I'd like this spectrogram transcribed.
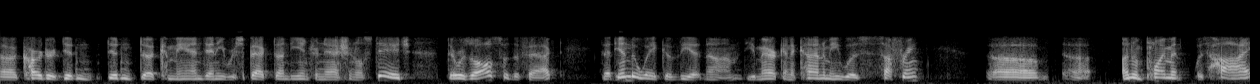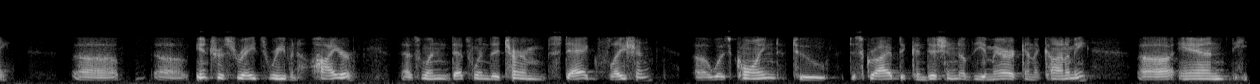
uh, Carter didn't didn't uh, command any respect on the international stage. There was also the fact that in the wake of Vietnam, the American economy was suffering. Uh, uh, unemployment was high. Uh, uh, interest rates were even higher. That's when that's when the term stagflation uh, was coined to describe the condition of the American economy. Uh, and he,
